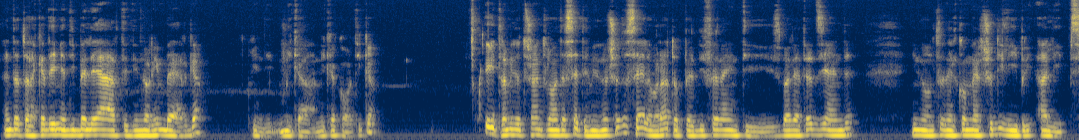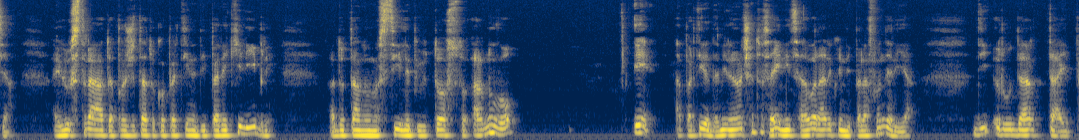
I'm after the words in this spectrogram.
È andato all'Accademia di Belle Arti di Norimberga, quindi mica, mica cotica, e tra 1897 e 1906 ha lavorato per differenti svariate aziende inoltre nel commercio di libri a Lipsia. Ha illustrato e progettato copertine di parecchi libri, adottando uno stile piuttosto Art Nouveau e a partire dal 1906 inizia a lavorare quindi per la fonderia di Rudar Type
